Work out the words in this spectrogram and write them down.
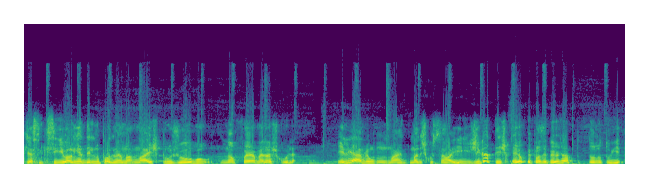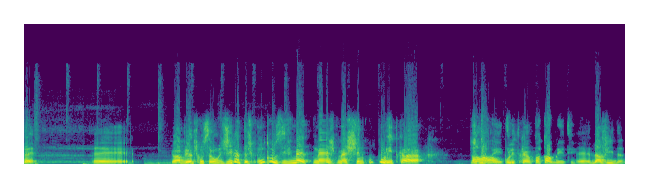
que assim, que seguiu a linha dele no programa, mas pro jogo não foi a melhor escolha. Ele abre um- uma, uma discussão aí gigantesca. Eu, eu, por exemplo, eu já tô no Twitter. é, eu abri uma discussão gigantesca, inclusive me- me- mexendo com política normal, Totalmente. política Totalmente. é, da vida.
